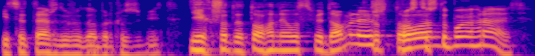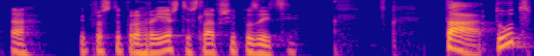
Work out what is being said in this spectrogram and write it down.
І це теж дуже добре розуміти. Якщо ти того не усвідомлюєш, Тобто то Просто з тобою грають. Так. Ти просто програєш, ти в слабшій позиції. Та тут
